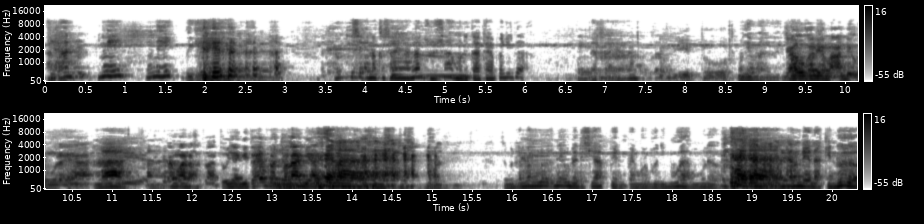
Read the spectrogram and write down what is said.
Apaan? Ini, ini. Begitu. Itu sih anak kesayangan susah mau dikata apa juga. Anak kesayangan. Gitu. Bagaimana? Jauh kali sama Andi umurnya ya. Ah, Iya, kira mana satu-satunya gitu ya bronjol lagi aja. Sebenarnya emang lu ini udah disiapin, pengen buru-buru dibuang lu. Sekarang dienakin dulu.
